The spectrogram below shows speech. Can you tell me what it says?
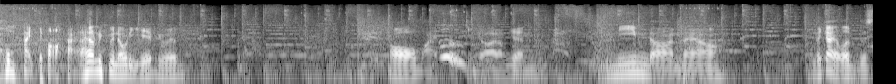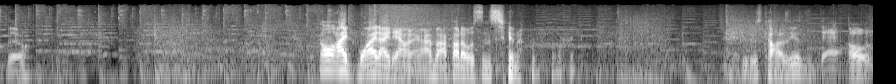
Oh my god, I don't even know what he hit me with. Oh my god, I'm getting memed on now. I think I lived this though. Oh, I why'd I down there? I, I thought I was Incineroar. This Kazuya that. Oh,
